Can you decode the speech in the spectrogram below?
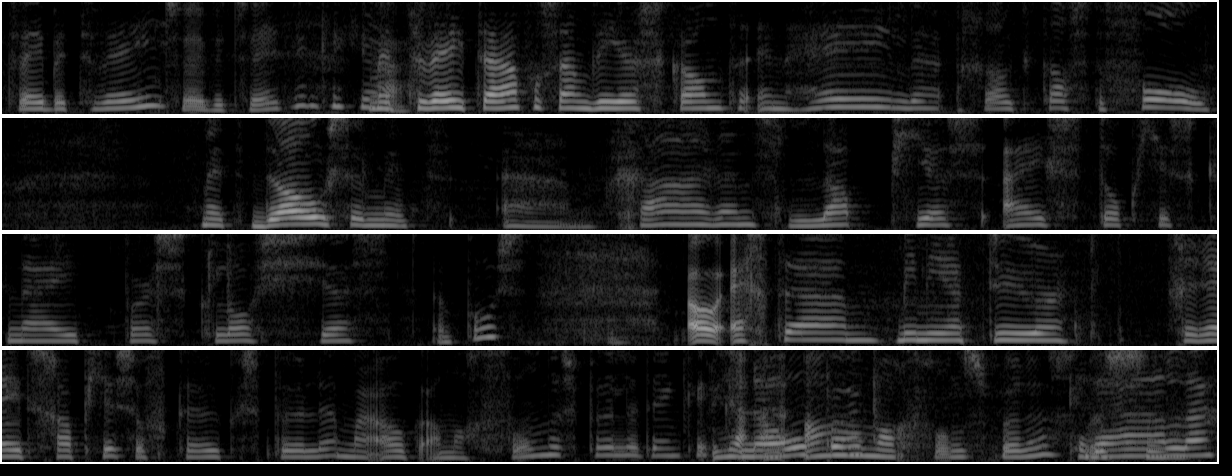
twee bij twee? twee bij twee, denk ik, ja. Met twee tafels aan weerskanten en hele grote kasten vol met dozen met ehm, garens, lapjes, ijsstokjes, knijpers, klosjes, een poes. Oh, echt ehm, miniatuur gereedschapjes of keukenspullen, maar ook allemaal gevonden spullen, denk ik. Ja, Knopen, allemaal gevonden spullen. Dus, eh, kralen.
